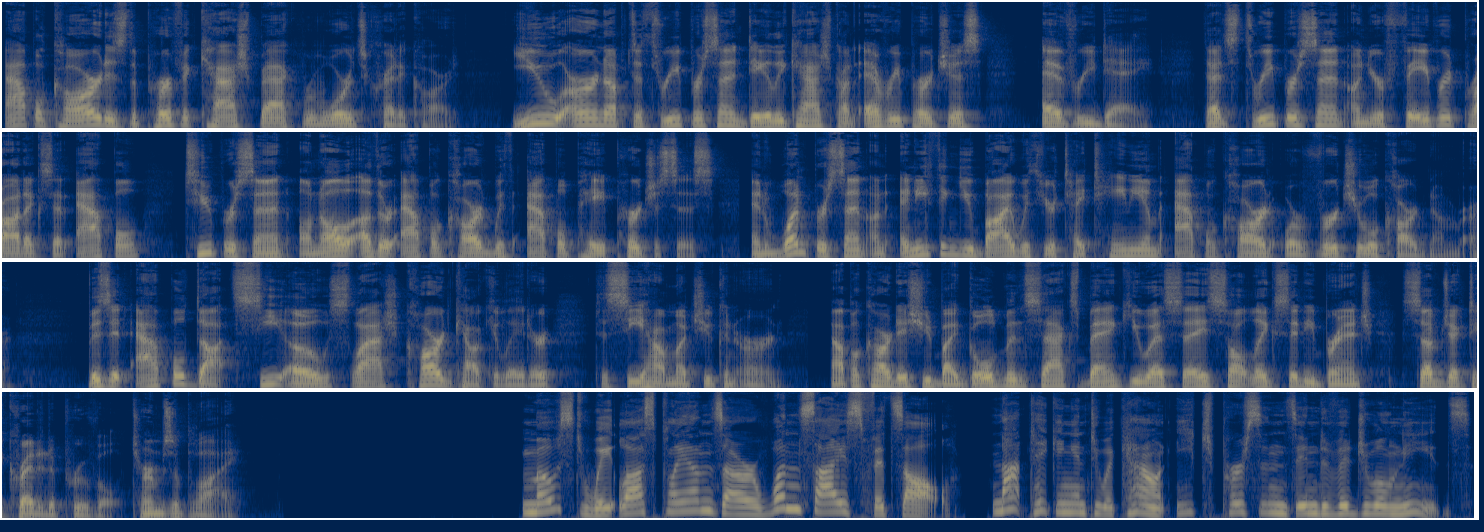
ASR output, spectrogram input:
Apple Card is the perfect cashback rewards credit card. You earn up to 3% daily cash on every purchase every day. That's 3% on your favorite products at Apple, 2% on all other Apple Card with Apple Pay purchases, and 1% on anything you buy with your titanium Apple Card or virtual card number. Visit apple.co slash card calculator to see how much you can earn. Apple Card issued by Goldman Sachs Bank USA, Salt Lake City branch, subject to credit approval. Terms apply. Most weight loss plans are one size fits all, not taking into account each person's individual needs.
